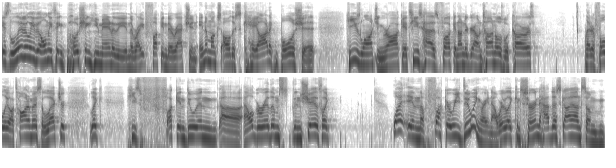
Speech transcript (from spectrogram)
is literally the only thing pushing humanity in the right fucking direction in amongst all this chaotic bullshit. He's launching rockets. He has fucking underground tunnels with cars that are fully autonomous, electric. Like he's fucking doing uh, algorithms and shit. It's like, what in the fuck are we doing right now? We're like concerned to have this guy on some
